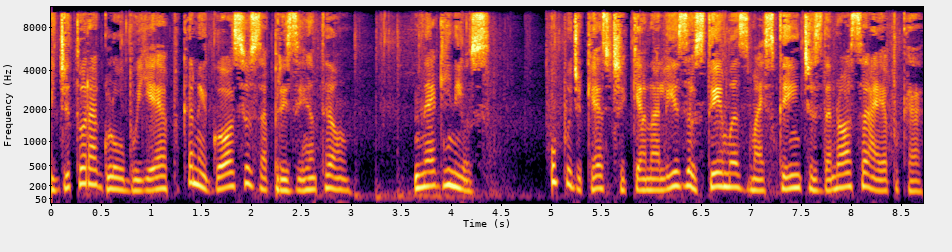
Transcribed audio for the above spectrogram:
Editora Globo e Época Negócios apresentam Neg News, o podcast que analisa os temas mais quentes da nossa época.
